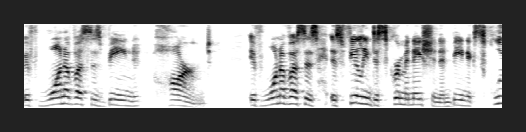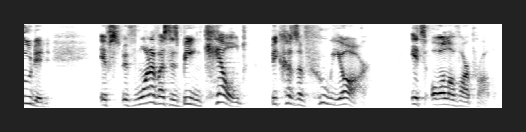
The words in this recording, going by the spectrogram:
if one of us is being harmed, if one of us is is feeling discrimination and being excluded, if if one of us is being killed because of who we are, it's all of our problem.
